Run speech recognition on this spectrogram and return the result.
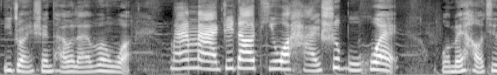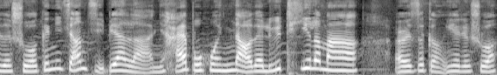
一转身他又来问我。”妈妈，这道题我还是不会。我没好气的说：“跟你讲几遍了，你还不会？你脑袋驴踢了吗？”儿子哽咽着说：“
